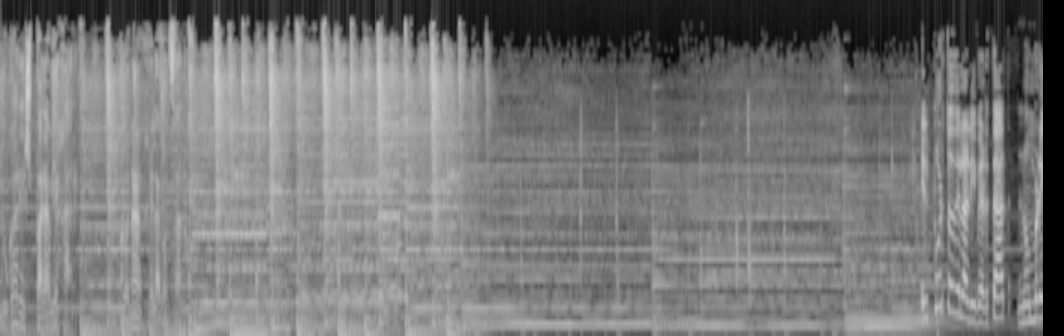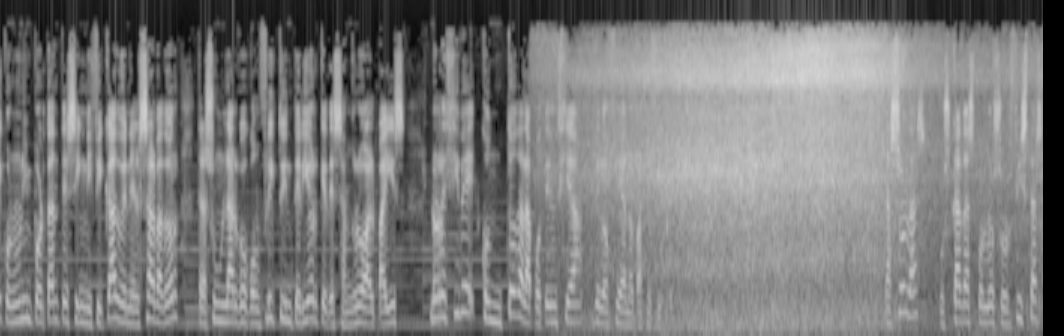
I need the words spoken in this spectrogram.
lugares para viajar. Con Ángela Gonzalo. El Puerto de la Libertad, nombre con un importante significado en El Salvador tras un largo conflicto interior que desangró al país, lo recibe con toda la potencia del Océano Pacífico. Las olas, buscadas por los surfistas,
